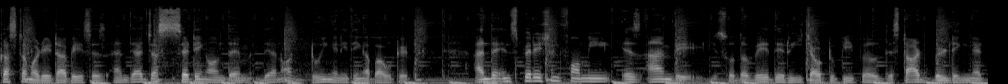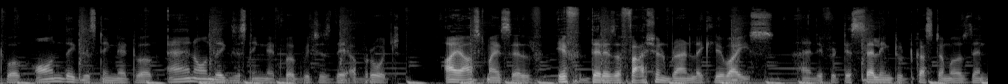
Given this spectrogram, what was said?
customer databases and they are just sitting on them, they are not doing anything about it and the inspiration for me is amway. So the way they reach out to people they start building network on the existing network and on the existing network which is their approach. I asked myself if there is a fashion brand like levi's and if it is selling to customers then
